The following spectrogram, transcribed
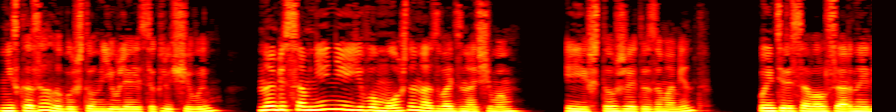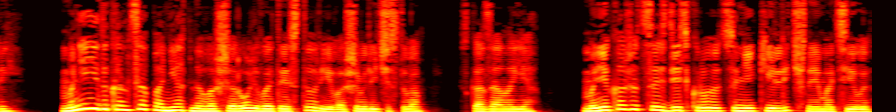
Не сказала бы, что он является ключевым, но без сомнения его можно назвать значимым». «И что же это за момент?» — поинтересовался Арнелий. «Мне не до конца понятна ваша роль в этой истории, ваше величество», — сказала я. «Мне кажется, здесь кроются некие личные мотивы,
